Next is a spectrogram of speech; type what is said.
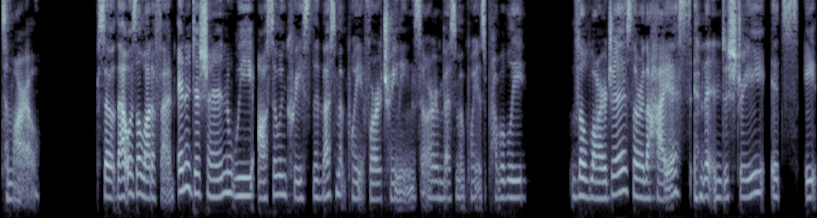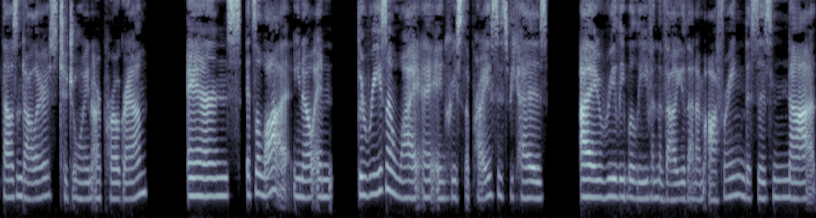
tomorrow. So that was a lot of fun. In addition, we also increased the investment point for our training. So our investment point is probably the largest or the highest in the industry. It's $8,000 to join our program. And it's a lot, you know, and the reason why I increased the price is because I really believe in the value that I'm offering. This is not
